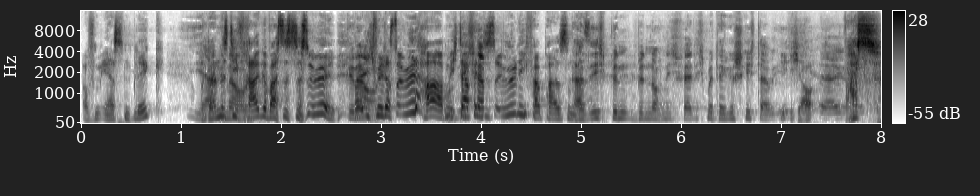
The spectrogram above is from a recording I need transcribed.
auf den ersten Blick. Und ja, dann genau. ist die genau. Frage, was ist das Öl? Genau. Weil ich will das Öl haben. Und ich darf ich hab, das Öl nicht verpassen. Also ich bin, bin noch nicht fertig mit der Geschichte, aber ich. ich auch. Äh, was?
